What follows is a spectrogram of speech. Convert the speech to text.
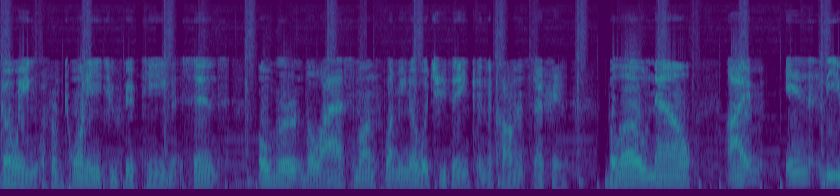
going from 20 to 15 cents over the last month? Let me know what you think in the comment section below. Now, I'm in the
